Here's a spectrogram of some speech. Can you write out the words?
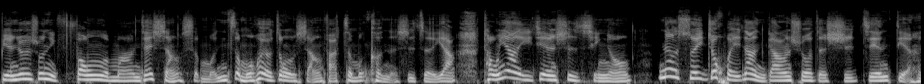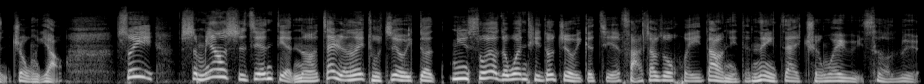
别人就会说：“你疯了吗？你在想什么？你怎么会有这种想法？怎么可能是这样？”同样一件事情哦，那所以就回到你刚刚说的时间点很重要。所以，什么样的时间点呢？在人类图只有一个，你所有的问题都只有一个解法，叫做回到你的内在权威与策略。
